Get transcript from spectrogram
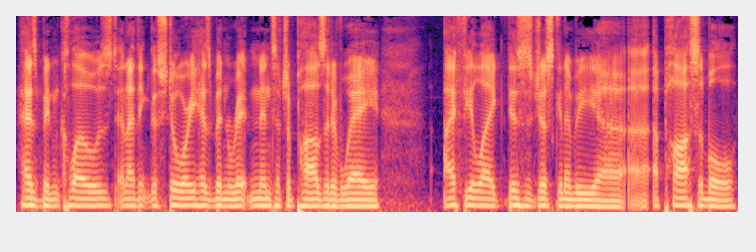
has been closed, and I think the story has been written in such a positive way. I feel like this is just going to be a, a, possible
